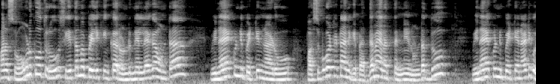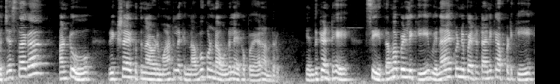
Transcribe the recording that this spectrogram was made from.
మన సోముడు కూతురు సీతమ్మ పెళ్ళికి ఇంకా రెండు నెలలేగా ఉంటా. వినాయకుడిని పెట్టినాడు పసుపు కొట్టడానికి పెద్ద మేనత్తని నేను ఉండద్దు వినాయకుడిని పెట్టేనాటికి వచ్చేస్తాగా అంటూ రిక్షా ఎక్కుతున్న ఆవిడ మాటలకి నవ్వకుండా ఉండలేకపోయారు అందరూ. ఎందుకంటే సీతమ్మ పెళ్ళికి వినాయకుడిని పెట్టడానికి అప్పటికి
